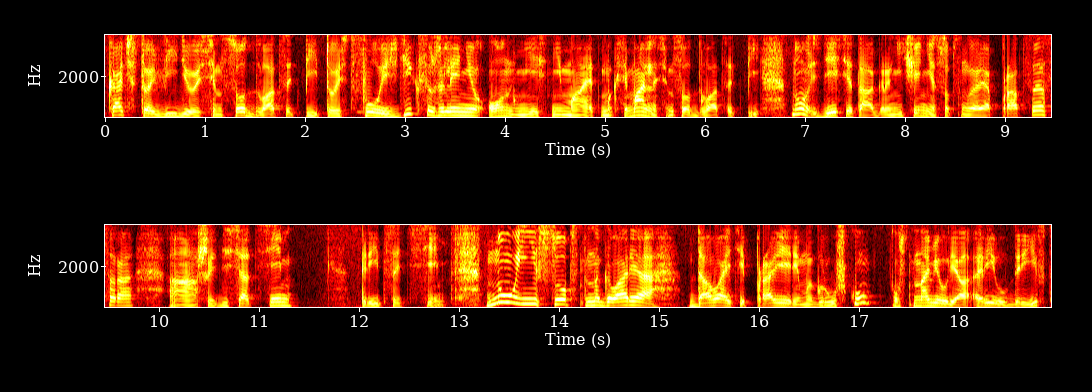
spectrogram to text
Качество видео 720p, то есть Full HD, к сожалению, он не снимает. Максимально 720p. Но здесь это ограничение, собственно говоря, процессора 67 а, 37. Ну и, собственно говоря, давайте проверим игрушку. Установил я Real Drift.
